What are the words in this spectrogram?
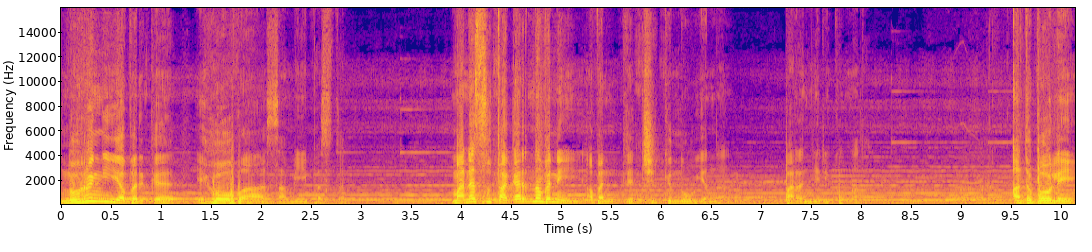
നുറുങ്ങിയവർക്ക് യഹോവ സമീപസ്ഥൻ. മനസ്സു തകർന്നവനെ അവൻ രക്ഷിക്കുന്നു എന്ന് പറഞ്ഞിരിക്കുന്നത്. അതുപോലെ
